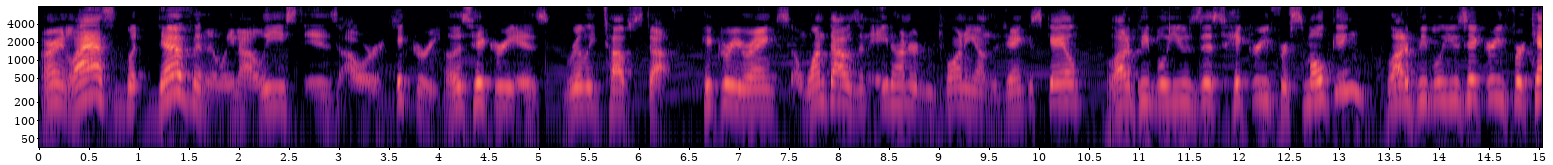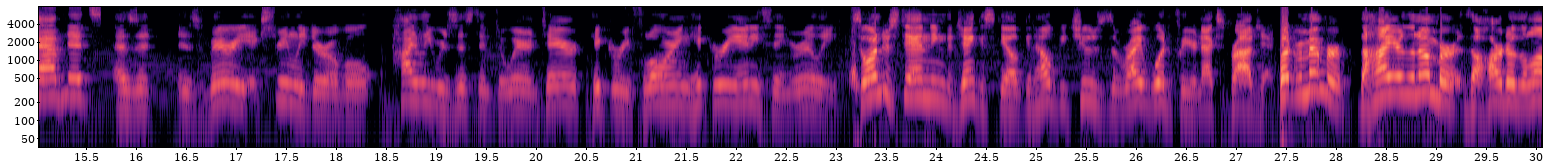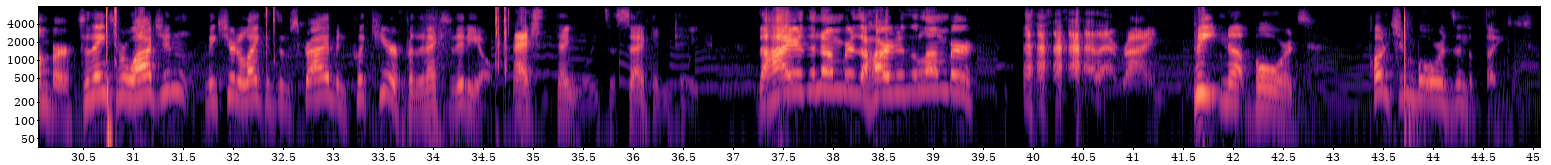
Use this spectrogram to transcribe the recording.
All right, last but definitely not least is our hickory. Now, this hickory is really tough stuff. Hickory ranks 1,820 on the Janka scale. A lot of people use this hickory for smoking. A lot of people use hickory for cabinets as it is very extremely durable, highly resistant to wear and tear, hickory flooring, hickory anything really. So understanding the Janka scale can help you choose the right wood for your next project. But remember, the higher the number, the harder the lumber. So thanks for watching. Make sure to like and subscribe and click here for the next video. Actually, technically it's a second take. The higher the number, the harder the lumber. that rhymed. Beating up boards. Punching boards in the face.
